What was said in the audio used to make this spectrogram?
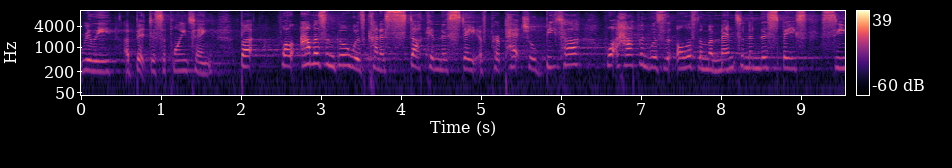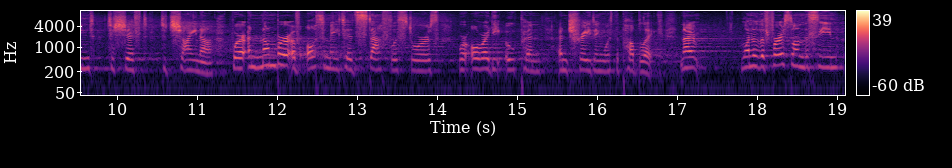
really a bit disappointing. But while Amazon Go was kind of stuck in this state of perpetual beta, what happened was that all of the momentum in this space seemed to shift to China, where a number of automated staffless stores were already open and trading with the public. Now, one of the first on the scene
